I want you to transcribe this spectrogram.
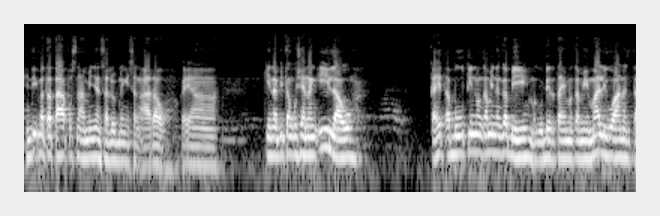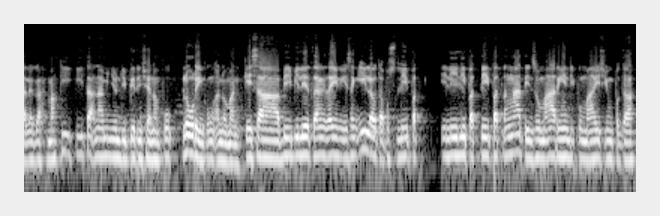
hindi matatapos namin yan sa loob ng isang araw kaya kinabitan ko siya ng ilaw kahit abutin man kami ng gabi mag-overtime man kami maliwanag talaga makikita namin yung diferensya ng flooring kung ano man kaysa bibili tayo ng isang ilaw tapos lipat ililipat-lipat lang natin so maaaring hindi pumayos yung pagka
